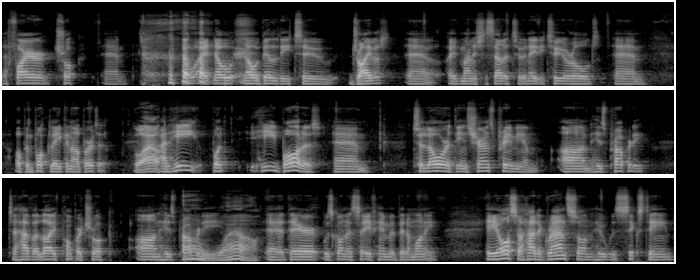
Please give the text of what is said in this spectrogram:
a fire truck. Um, though I had no no ability to drive it. Uh, I'd managed to sell it to an 82 year old um, up in Buck Lake in Alberta. Wow. And he, but he bought it um, to lower the insurance premium on his property, to have a live pumper truck on his property. Oh, wow. Uh, there was going to save him a bit of money. He also had a grandson who was 16,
